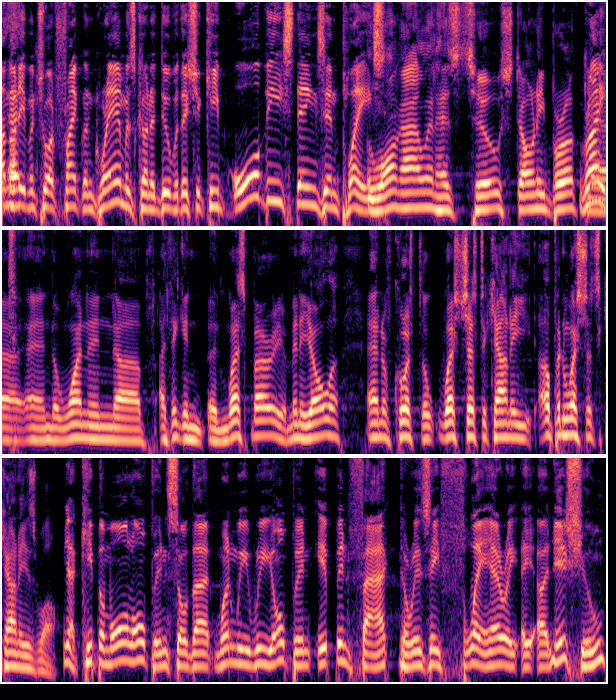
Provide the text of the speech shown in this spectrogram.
I'm not even sure what Franklin Graham is going to do, but they should keep all these things in place. Long Island has two, Stony Brook, Right. uh, and the one in uh, I think in, in Westbury or Mineola, and of course the Westchester County, up in Westchester County as well. Yeah, keep them all open so that when we reopen, if in fact there is a flare, a, a- an issue,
